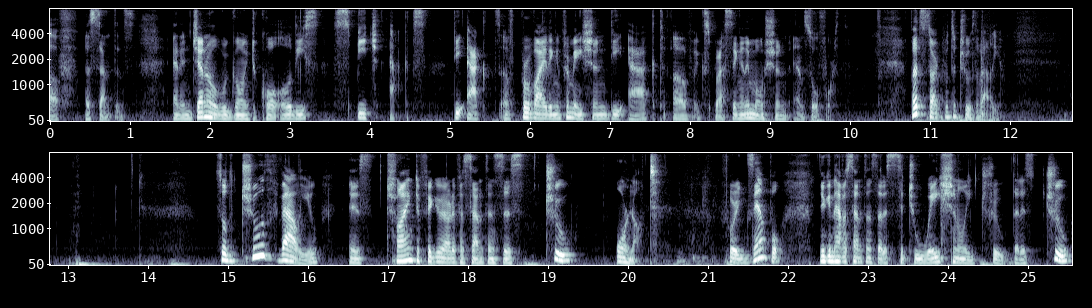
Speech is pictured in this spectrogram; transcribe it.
of a sentence. And in general, we're going to call all these speech acts. The act of providing information, the act of expressing an emotion, and so forth. Let's start with the truth value. So the truth value is trying to figure out if a sentence is true or not. For example, you can have a sentence that is situationally true, that is true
